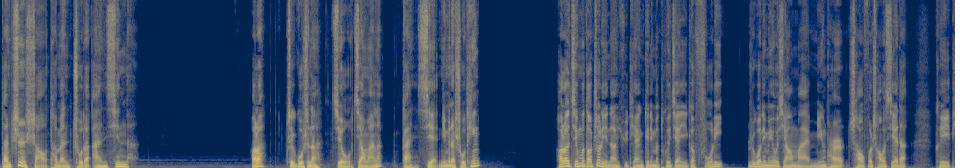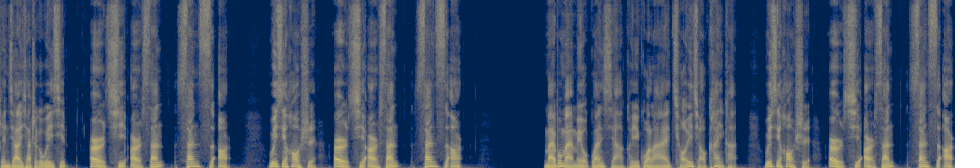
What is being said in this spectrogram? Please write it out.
但至少他们住的安心呢。好了，这个故事呢就讲完了，感谢你们的收听。好了，节目到这里呢，雨田给你们推荐一个福利：如果你们有想买名牌潮服潮鞋的，可以添加一下这个微信二七二三三四二，微信号是二七二三三四二。买不买没有关系啊，可以过来瞧一瞧，看一看。微信号是。二七二三三四二，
